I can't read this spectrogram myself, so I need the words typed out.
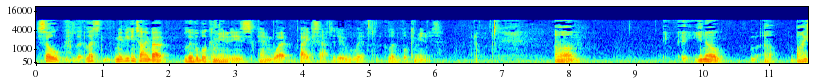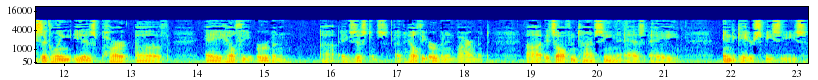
So let's, maybe you can tell me about livable communities and what bikes have to do with livable communities. Um, you know, uh, bicycling is part of a healthy urban uh, existence, a healthy urban environment. Uh, it's oftentimes seen as a indicator species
